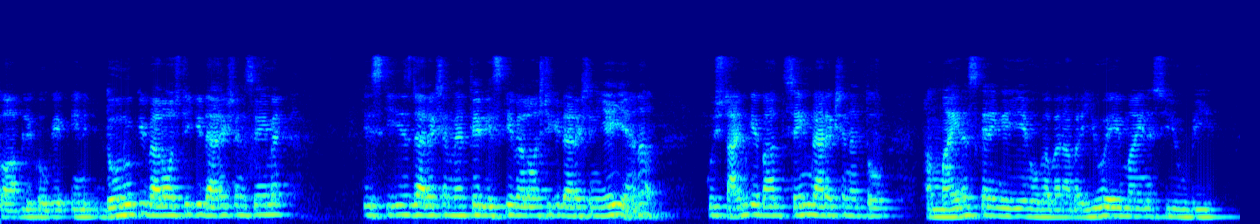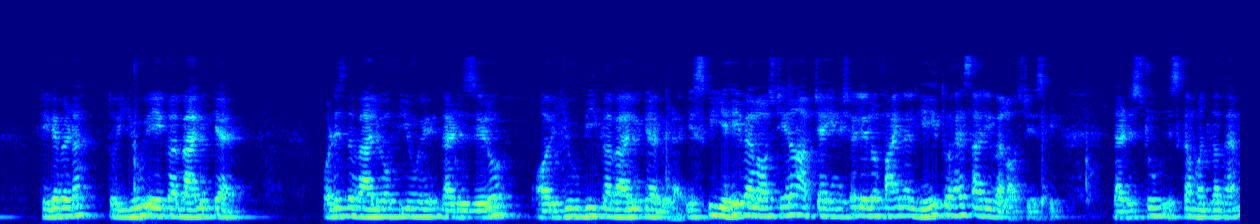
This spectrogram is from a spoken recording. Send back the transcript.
तो आप लिखोगे, इन दोनों की वेलोसिटी की डायरेक्शन सेम है। इसकी इस डायरेक्शन में, फिर इसकी वेलोसिटी की डायरेक्शन यही है ना। कुछ टाइम के बाद सेम डायरेक्शन है तो हम माइनस करेंगे, ये होगा बराबर u A minus u B ठीक है बेटा? तो यू ए का वैल्यू क्या है? What is the value of u A that is zero और यू बी का वैल्यू क्या है बेटा? इसकी यही वेलोसिटी है ना। आप चाहे इनिशियल ले लो फाइनल यही तो है सारी वेलोसिटी इसकी दैट इज़ टू इसका मतलब है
